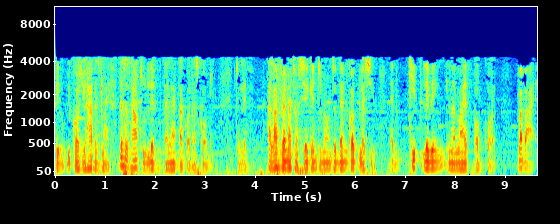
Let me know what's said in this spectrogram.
fail because you have His life. This is how to live the life that God has called you to live. I love very much. I'll see you again tomorrow. Until then, God bless you and keep living in the life of God. Bye bye.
